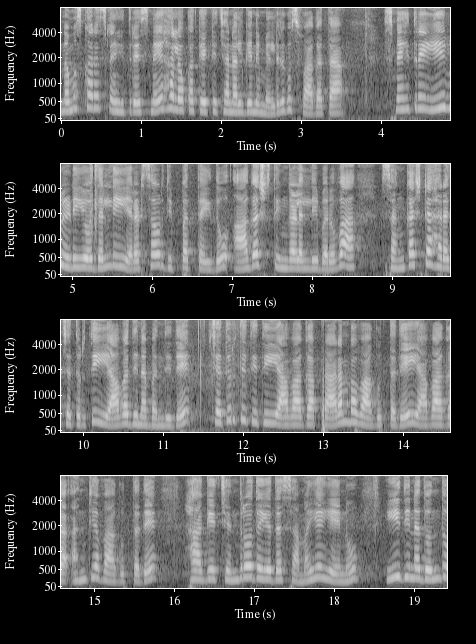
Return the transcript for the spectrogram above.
ನಮಸ್ಕಾರ ಸ್ನೇಹಿತರೆ ಸ್ನೇಹ ಲೋಕ ಕೇಕೆ ಚಾನಲ್ಗೆ ನಿಮ್ಮೆಲ್ಲರಿಗೂ ಸ್ವಾಗತ. ಸ್ನೇಹಿತರೆ, ಈ ವಿಡಿಯೋದಲ್ಲಿ ಎರಡು ಸಾವಿರದ ಇಪ್ಪತ್ತೈದು ಆಗಸ್ಟ್ ತಿಂಗಳಲ್ಲಿ ಬರುವ ಸಂಕಷ್ಟಹರ ಚತುರ್ಥಿ ಯಾವ ದಿನ ಬಂದಿದೆ, ಚತುರ್ಥಿ ತಿಥಿ ಯಾವಾಗ ಪ್ರಾರಂಭವಾಗುತ್ತದೆ, ಯಾವಾಗ ಅಂತ್ಯವಾಗುತ್ತದೆ, ಹಾಗೆ ಚಂದ್ರೋದಯದ ಸಮಯ ಏನು, ಈ ದಿನದೊಂದು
